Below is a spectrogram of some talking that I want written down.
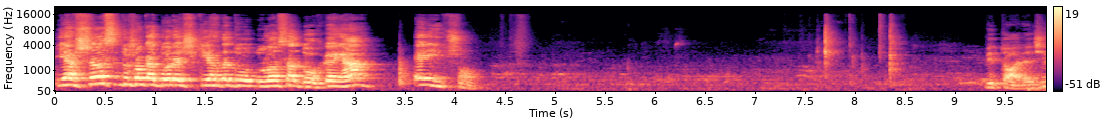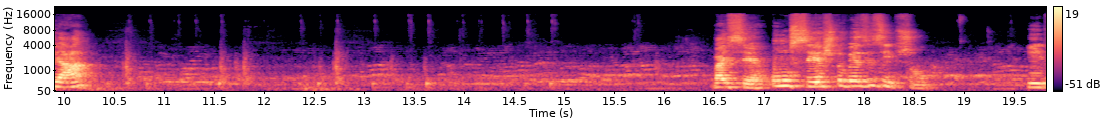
E a chance do jogador à esquerda do lançador ganhar é Y. Vitória de A. Vai ser 1 sexto vezes Y. Y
